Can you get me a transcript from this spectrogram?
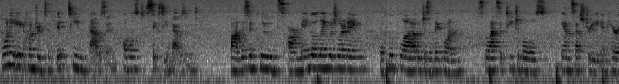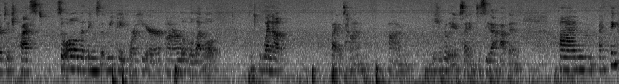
2,800 to 15,000, almost 16,000. Uh, this includes our Mango language learning, the Hoopla, which is a big one, Scholastic Teachables, Ancestry, and Heritage Quest. So all of the things that we pay for here on our local level went up by a ton. Um, it was really exciting to see that happen. Um, I think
